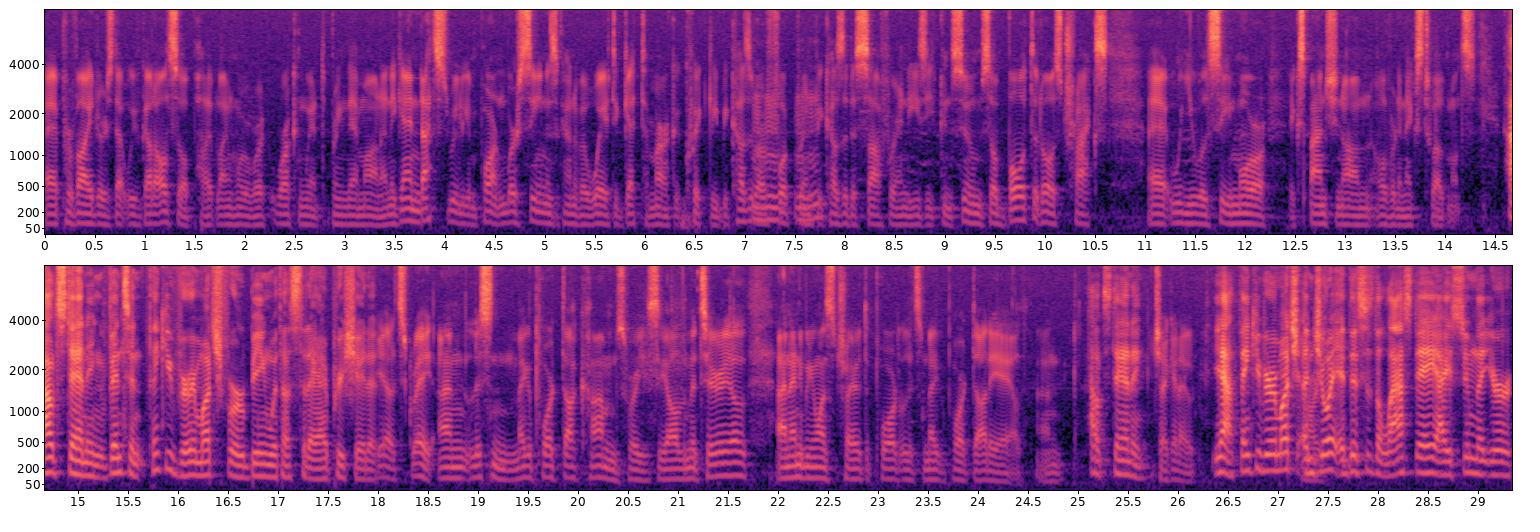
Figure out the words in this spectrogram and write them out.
uh, providers that we've got also a pipeline where we're working with to bring them on. And again, that's really important. We're seen as kind of a way to get to market quickly because of Mm-hmm, our footprint, because of the software and easy to consume. So both of those tracks, you will see more expansion on over the next 12 months. Outstanding. Vincent, thank you very much for being with us today. I appreciate it. Yeah, it's great. And listen, megaport.com is where you see all the material. And anybody who wants to try out the portal, it's megaport.al. And Outstanding. check it out. Yeah, thank you very much. Enjoy. This is the last day. I assume that you're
